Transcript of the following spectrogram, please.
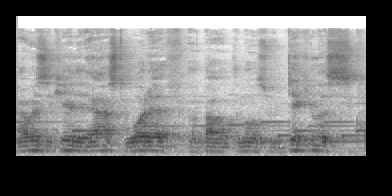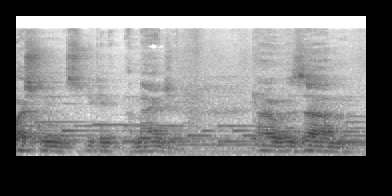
I was the kid that asked what if about the most ridiculous questions you can imagine. I was, um,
